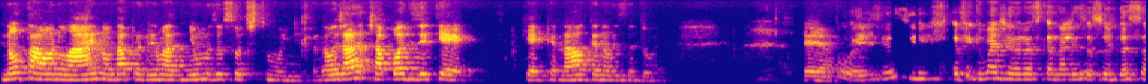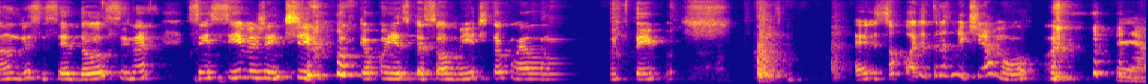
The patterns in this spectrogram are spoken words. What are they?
não está online, não dá para ver em lado nenhum, mas eu sou testemunha. ela já, já pode dizer que é, que é canal canalizador. É. Pois, assim, eu fico imaginando as canalizações da Sandra, esse ser doce, né? Sensível, gentil, porque eu conheço pessoalmente, estou com ela há muito tempo. Ele só pode transmitir amor. É.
